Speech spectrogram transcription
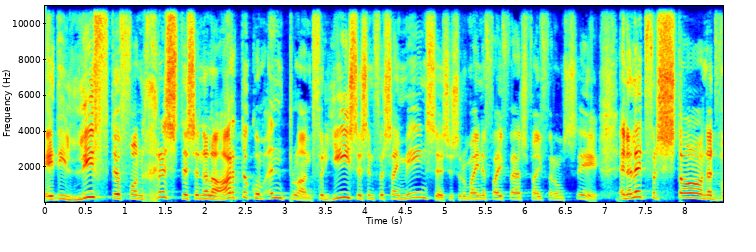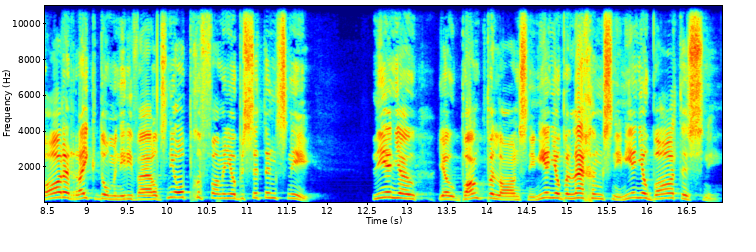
het die liefde van Christus in hulle harte kom inplant vir Jesus en vir sy mense, soos Romeine 5 vers 5 vir ons sê. En hulle het verstaan dat ware rykdom in hierdie wêreld nie opgevang in jou besittings nie. Nie in jou jou bankbalans nie, nie in jou beleggings nie, nie in jou bates nie.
